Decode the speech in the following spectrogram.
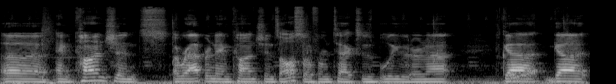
Uh, and Conscience, a rapper named Conscience, also from Texas, believe it or not, got got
